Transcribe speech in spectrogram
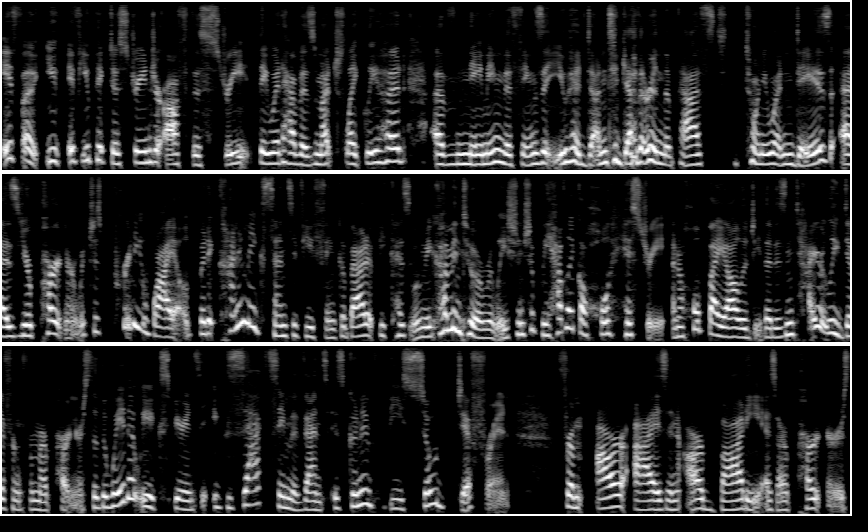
if a if you picked a stranger off the street, they would have as much likelihood of naming the things that you had done together in the past 21 days as your partner, which is pretty wild, but it kind of makes sense if you think about it because because when we come into a relationship, we have like a whole history and a whole biology that is entirely different from our partner. So the way that we experience the exact same events is going to be so different from our eyes and our body as our partners.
